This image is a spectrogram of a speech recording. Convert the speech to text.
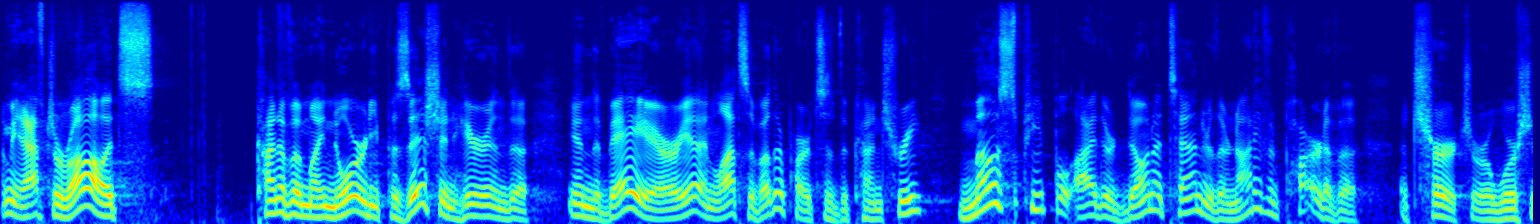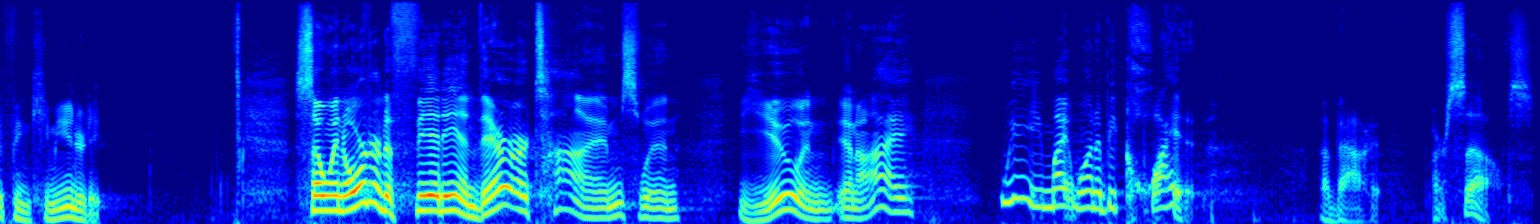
I mean, after all, it's kind of a minority position here in the, in the Bay Area and lots of other parts of the country. Most people either don't attend or they're not even part of a, a church or a worshiping community. So, in order to fit in, there are times when you and, and I, we might want to be quiet about it ourselves.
